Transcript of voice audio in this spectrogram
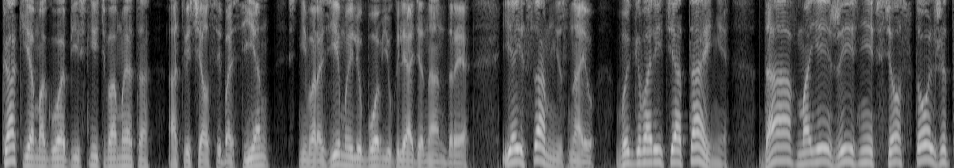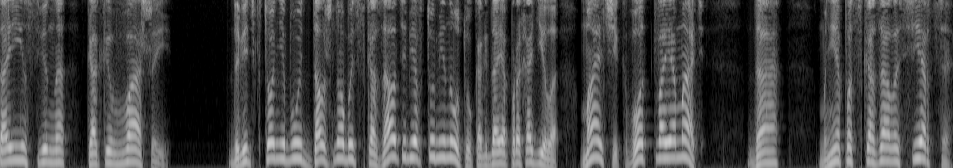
«Как я могу объяснить вам это?» — отвечал Себастьян, с невыразимой любовью глядя на Андре. «Я и сам не знаю. Вы говорите о тайне. Да, в моей жизни все столь же таинственно, как и в вашей. Да ведь кто-нибудь, должно быть, сказал тебе в ту минуту, когда я проходила, «Мальчик, вот твоя мать». Да, мне подсказало сердце.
